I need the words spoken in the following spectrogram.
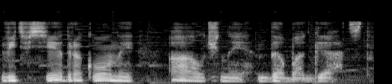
ведь все драконы алчны до богатств.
